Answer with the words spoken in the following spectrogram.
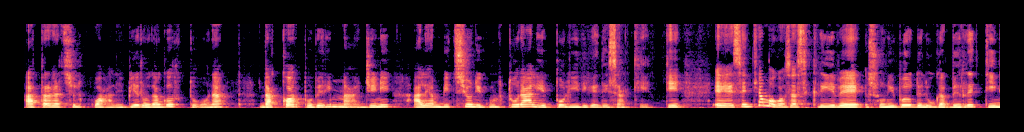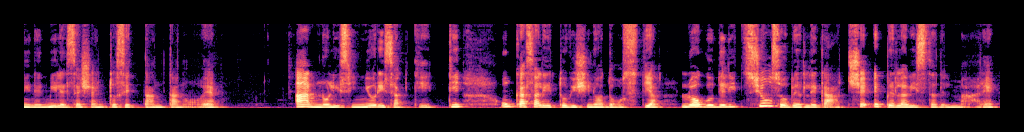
attraverso il quale Piero da Cortona dà corpo per immagini alle ambizioni culturali e politiche dei Sacchetti. E sentiamo cosa scrive suo nipote Luca Berrettini nel 1679. Hanno i signori Sacchetti un casaletto vicino ad Ostia, luogo delizioso per le cacce e per la vista del mare.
